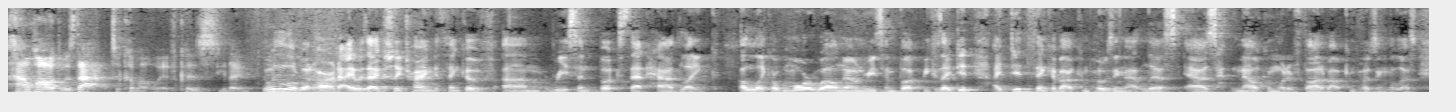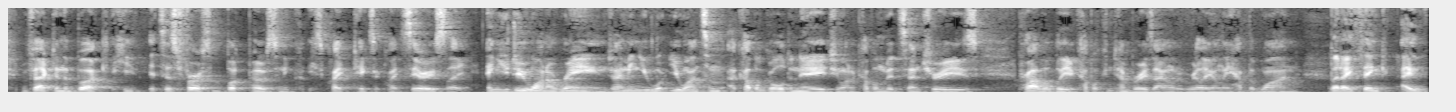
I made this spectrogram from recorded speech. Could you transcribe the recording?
How hard was that to come up with? Because you know, it was a little bit hard. I was actually trying to think of um, recent books that had like a, like a more well-known recent book because I did I did think about composing that list as Malcolm would have thought about composing the list. In fact, in the book, he it's his first book post and he he's quite takes it quite seriously. And you do want a range. I mean, you you want some a couple golden age, you want a couple mid-centuries, probably a couple contemporaries. I really only have the one. But I think I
